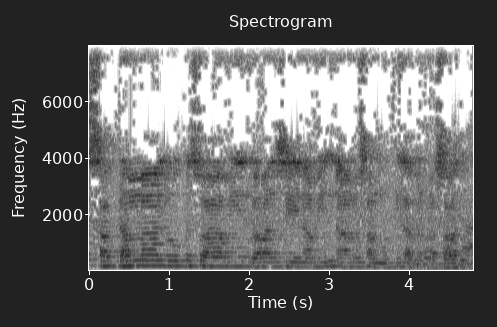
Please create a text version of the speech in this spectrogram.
සද්ධම්මා ලෝක ස්වාමීන් වහන්සේ නමින් නාම සම්මුති ලබනවා සාදුද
